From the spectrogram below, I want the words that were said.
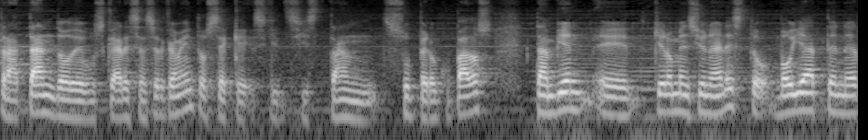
tratando de buscar ese acercamiento, sé que si, están súper ocupados. También eh, quiero mencionar esto, voy a tener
